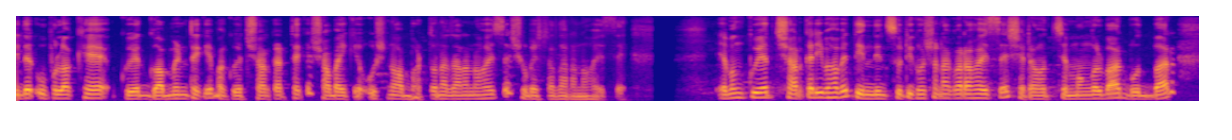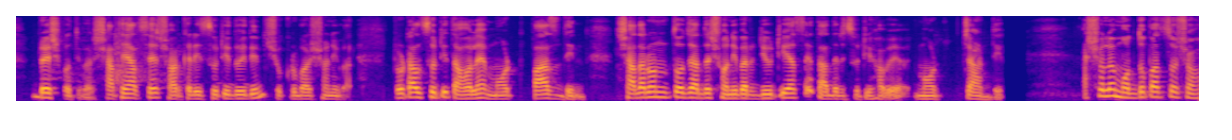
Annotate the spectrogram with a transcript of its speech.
ঈদের উপলক্ষে কুয়েত গভর্নমেন্ট থেকে বা কুয়েত সরকার থেকে সবাইকে উষ্ণ অভ্যর্থনা জানানো হয়েছে, শুভেচ্ছা জানানো হয়েছে। এবং কুয়েত সরকারিভাবে তিন দিন ছুটি ঘোষণা করা হয়েছে, সেটা হচ্ছে মঙ্গলবার, বুধবার, বৃহস্পতিবার। সাথে আছে সরকারি ছুটি দুই দিন, শুক্রবার, শনিবার। টোটাল ছুটি তাহলে মোট পাঁচ দিন। সাধারণত যাদের শনিবার ডিউটি আছে, তাদের ছুটি হবে মোট চার দিন। আসলে মধ্যপ্রাচ্য সহ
